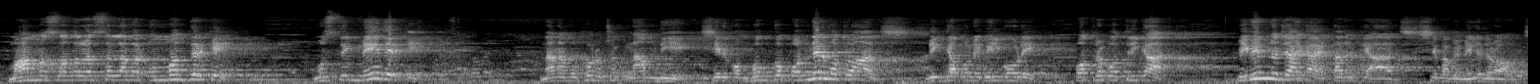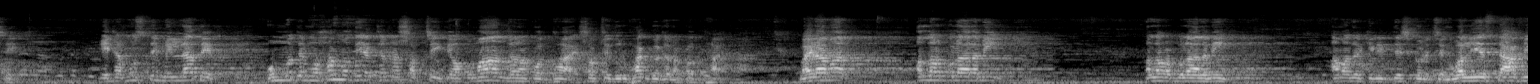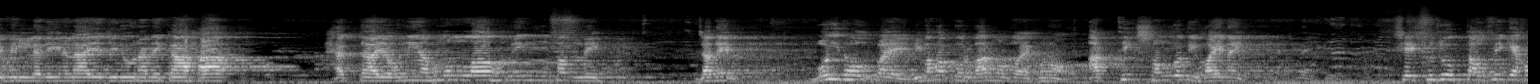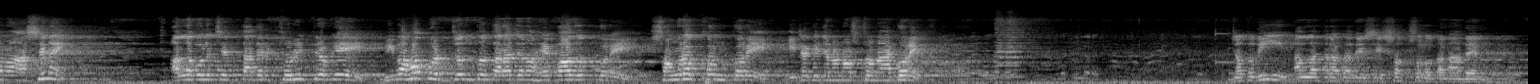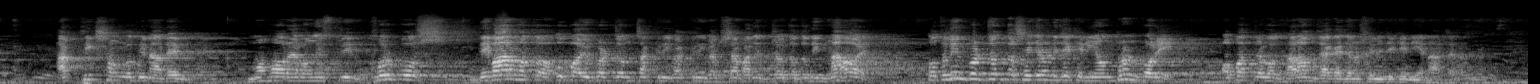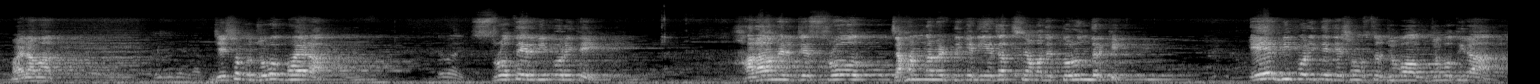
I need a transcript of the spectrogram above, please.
মোহাম্মদ সাল্লাল্লাহু সাল্লামের উম্মতদেরকে, মুসলিম মেয়েদেরকে নানা মুখরোচক নাম দিয়ে সেরকম ভোগ্য পণ্যের মতো আজ বিজ্ঞাপনে, বিলবোর্ডে, পত্রপত্রিকা, বিভিন্ন জায়গায় তাদেরকে আজ সেভাবে মেলে ধরা হচ্ছে। এটা মুসলিম মিল্লাতের উম্মতে মোহাম্মদিয়ার জন্য সবচেয়ে অপমানজনক অধ্যায়, সবচেয়ে দুর্ভাগ্যজনক অধ্যায়। ভাইরা আমার, আল্লাহ রব্বুল আলামিন আল্লাহ রাব্বুল আলামিন আমাদেরকে নির্দেশ করেছেন ওয়ালিয়াস্তাফিফিল্লাযীনা লা ইয়াজিদুনা নিকাহা হাত্তা ইউগনিয়াহুমুল্লাহু মিন ফাদলি। যাদের বৈধ উপায়ে বিবাহ করবার মতো এখনও আর্থিক সঙ্গতি হয় নাই, সেই সুযোগ, তৌফিক এখনও আসে নাই, আল্লাহ বলেছেন, তাদের চরিত্রকে বিবাহ পর্যন্ত তারা যেন হেফাজত করে, সংরক্ষণ করে, এটাকে যেন নষ্ট না করে। যতদিন আল্লাহ তারা তাদের সে সচ্ছলতা না দেন, আর্থিক সঙ্গতি না দেন, মহর এবং স্ত্রীর ঘোরপোষ দেবার মতো উপায় উপার্জন, চাকরি বাকরি, ব্যবসা বাণিজ্য যতদিন না হয়, ততদিন পর্যন্ত সে যেন নিজেকে নিয়ন্ত্রণ করে, অপাত্র এবং হারাম জায়গায় যেন সে নিজেকে নিয়ে না যায়। ভাইরা যেসব যুবক ভাইরা স্রোতের বিপরীতে হারামের যে স্রোত জাহান্নামের দিকে নিয়ে যাচ্ছে আমাদের তরুণদেরকে এর বিপরীতে যে সমস্ত যুবক যুবতীরা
